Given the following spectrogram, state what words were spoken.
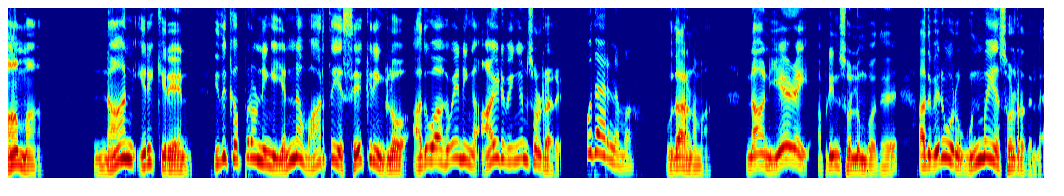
ஆமா. நான் இருக்கிறேன். இதுக்கப்புறம் நீங்க என்ன வார்த்தையை சேர்க்கிறீங்களோ அதுவாகவே நீங்க ஆயிடுவீங்கன்னு சொல்றாரு. உதாரணமா? உதாரணமா. நான் ஏழை அப்படின்னு சொல்லும்போது அது வெறும் ஒரு உண்மையை சொல்றதில்ல.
